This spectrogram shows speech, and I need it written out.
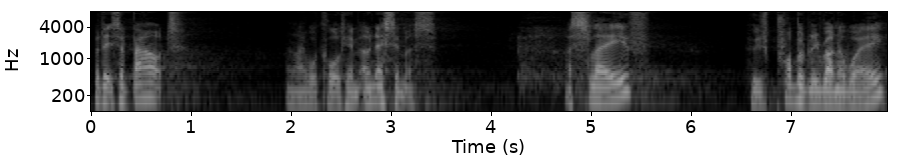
but it's about, and I will call him Onesimus, a slave who's probably run away,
